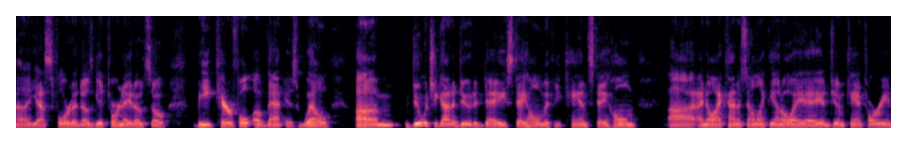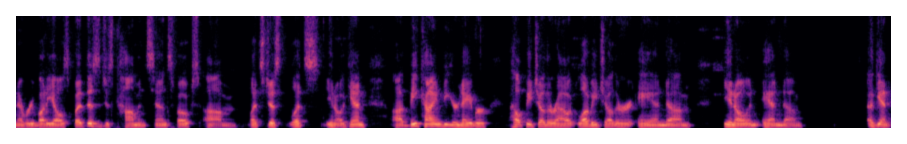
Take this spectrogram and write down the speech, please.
Uh, yes, Florida does get tornadoes, so be careful of that as well. Um, do what you got to do today. Stay home if you can. Stay home. Uh, I know I kind of sound like the NOAA and Jim Cantore and everybody else, but this is just common sense, folks. Um, let's just let's you know again uh, be kind to your neighbor, help each other out, love each other, and um, you know and and um, again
